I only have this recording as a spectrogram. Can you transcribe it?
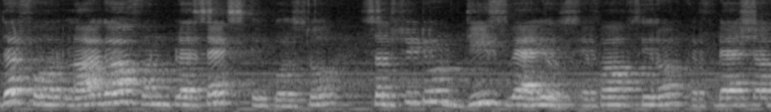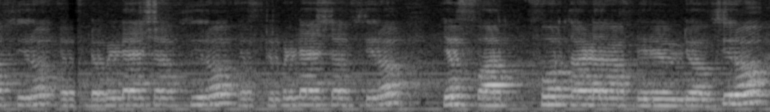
Therefore, log of 1 plus x equals to substitute these values f of 0, f dash of 0, f double dash of 0, f triple dash of 0, f fourth order of derivative of 0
